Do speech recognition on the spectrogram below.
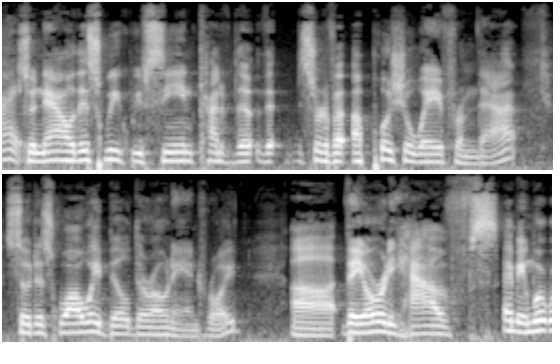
Right. So now this week we've seen kind of the, the sort of a, a push away from that. So does Huawei build their own Android? Uh, they already have. I mean, we're.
